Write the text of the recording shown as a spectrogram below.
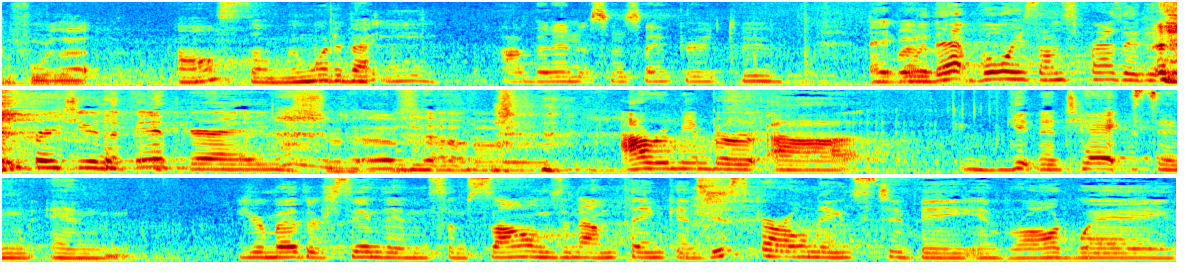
before that. Awesome. And what about you? I've been in it since eighth grade too. Hey, But- with that voice, I'm surprised they didn't recruit you in the fifth grade. Should have. No. I remember uh, getting a text and, and your mother sending some songs, and I'm thinking, this girl needs to be in Broadway.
